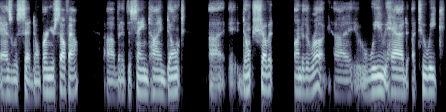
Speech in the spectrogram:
as was said, don't burn yourself out, uh, but at the same time, don't uh, don't shove it under the rug. Uh, we had a two week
